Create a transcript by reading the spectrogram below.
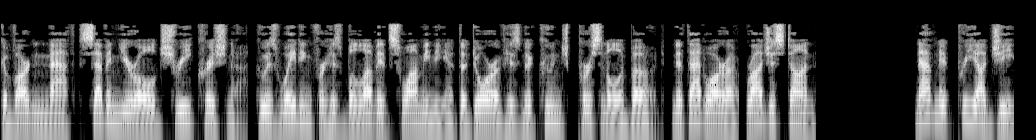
Govardhan Nath seven-year-old Sri Krishna, who is waiting for his beloved Swamini at the door of his Nikunj, personal abode, Nathadwara, Rajasthan Navnit Priyaji,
